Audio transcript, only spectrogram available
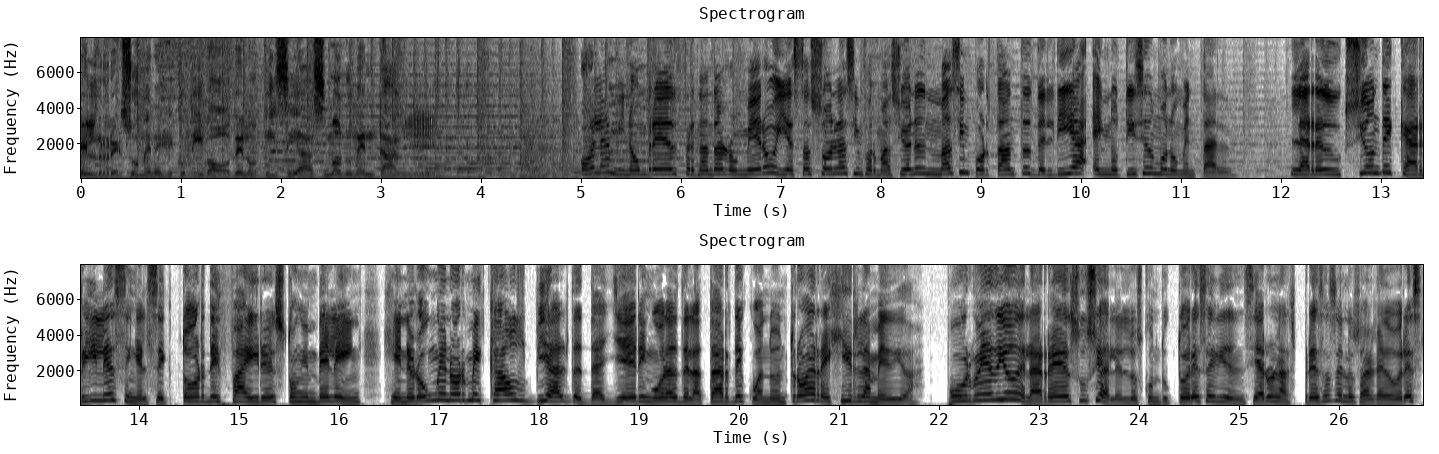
el resumen ejecutivo de Noticias Monumental. Hola, mi nombre es Fernanda Romero y estas son las informaciones más importantes del día en Noticias Monumental. La reducción de carriles en el sector de Firestone en Belén generó un enorme caos vial desde ayer en horas de la tarde cuando entró a regir la medida. Por medio de las redes sociales, los conductores evidenciaron las presas en los alrededores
